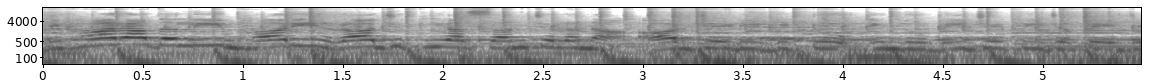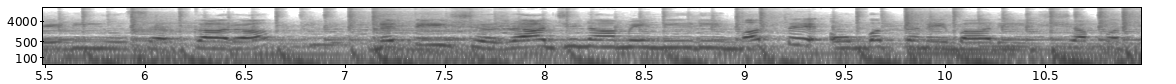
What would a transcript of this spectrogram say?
ಬಿಹಾರದಲ್ಲಿ ಭಾರಿ ರಾಜಕೀಯ ಸಂಚಲನ, ಆರ್ಜೆಡಿ ಬಿಟ್ಟು ಇಂದು ಬಿಜೆಪಿ ಜೊತೆ ಜೆಡಿಯು ಸರ್ಕಾರ. ನಿತೀಶ್ ರಾಜೀನಾಮೆ ನೀಡಿ ಮತ್ತೆ ಒಂಬತ್ತನೇ ಬಾರಿ ಶಪಥ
